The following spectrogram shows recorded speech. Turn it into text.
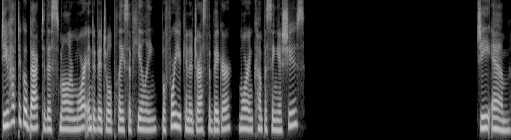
Do you have to go back to this smaller, more individual place of healing before you can address the bigger, more encompassing issues? GM.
